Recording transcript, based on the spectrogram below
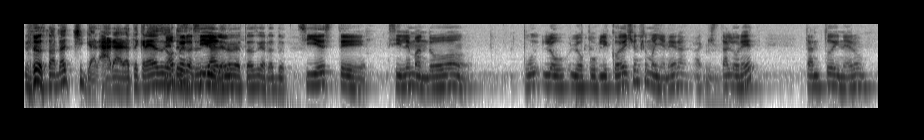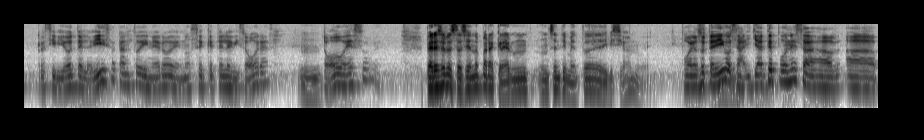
nos van a chingar. Ah, no, no te creas, güey. No, pero sí, al- dinero que estás ganando. Sí, este, sí le mandó, pu- lo, lo publicó de hecho en su mañanera. Aquí está Loret, tanto dinero recibió de Televisa, tanto dinero de no sé qué televisoras, todo eso. güey. Pero eso lo está haciendo para crear un, un sentimiento de división, güey. Por eso te digo, o sea, ya te pones a, a- a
